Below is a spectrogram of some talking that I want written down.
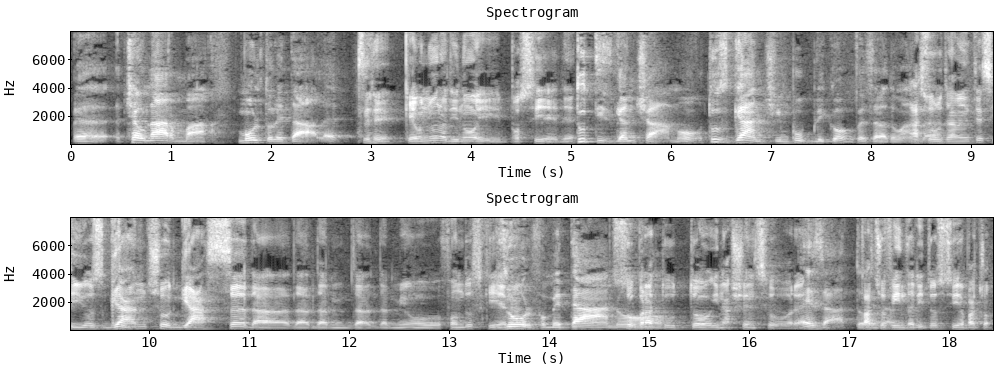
eh, c'è un'arma molto letale, Sì, che ognuno di noi possiede. tutti sganciamo, tu sganci in pubblico? Questa è la domanda. Assolutamente sì, io sgancio il gas da- da- da- da- dal mio fondo schiena, Zolfo, metano. soprattutto in ascensore. Esatto, Faccio esatto. finta di tossire, faccio...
